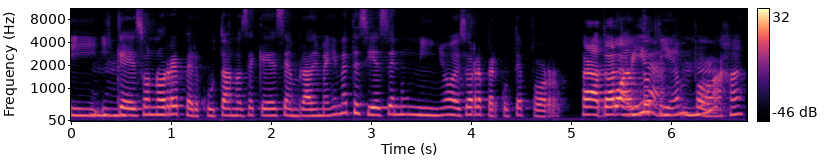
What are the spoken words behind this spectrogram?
y, que eso no repercuta, no se quede sembrado. Imagínate si es en un niño, eso repercute por para toda la vida. tiempo, ajá.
